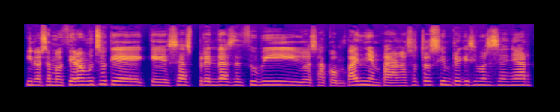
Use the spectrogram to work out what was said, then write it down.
Y nos emociona mucho que, que esas prendas de Zubi os acompañen. Para nosotros siempre quisimos enseñar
